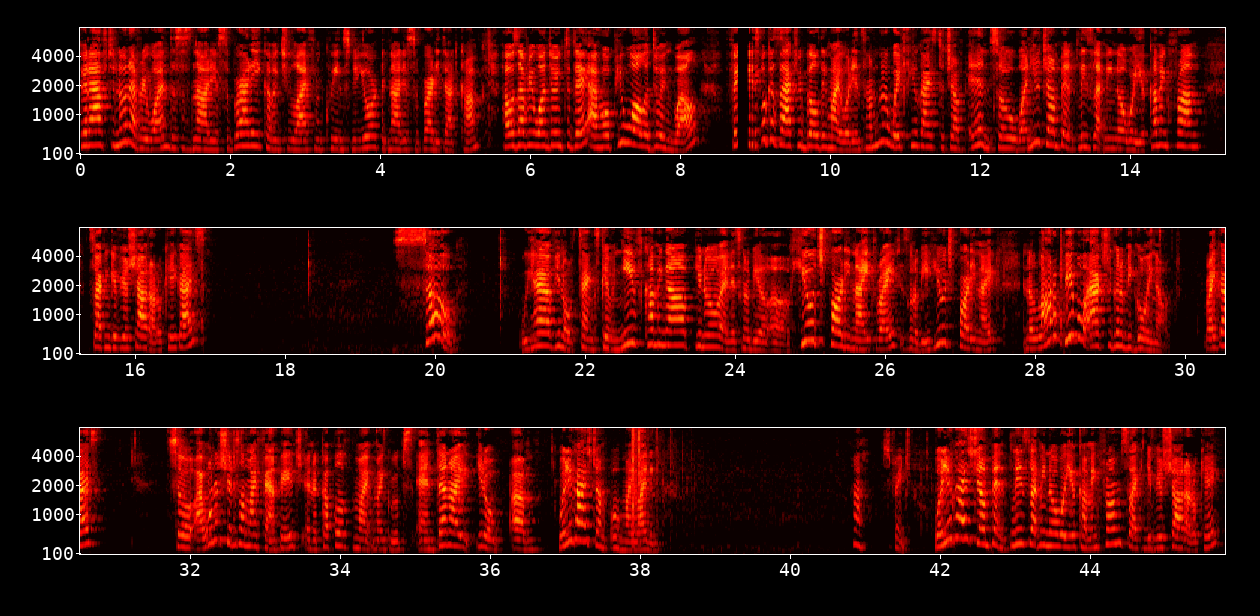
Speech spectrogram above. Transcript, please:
Good afternoon, everyone. This is Nadia Subratie coming to you live from Queens, New York at nadiasubratie.com. How is everyone doing today? I hope you all are doing well. Facebook is actually building my audience, and I'm going to wait for you guys to jump in. So when you jump in, please let me know where you're coming from so I can give you a shout out, okay, guys? So, we have, you know, Thanksgiving Eve coming up, you know, and it's going to be a, a huge party night, right? It's going to be a huge party night, and a lot of people are actually going to be going out, right, guys? So I want to share this on my fan page and a couple of my, my groups, and then I, you know, um, when you guys jump, oh, my lighting. Huh, strange. When you guys jump in, please let me know where you're coming from so I can give you a shout out, okay?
